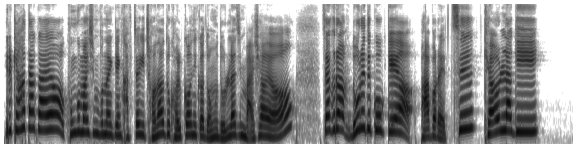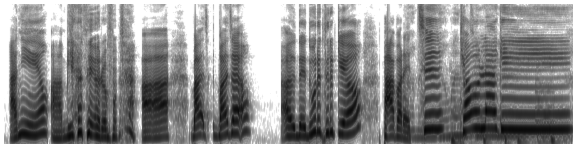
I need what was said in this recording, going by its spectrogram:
이렇게 하다가요. 궁금하신 분에겐 갑자기 전화도 걸 거니까 너무 놀라진 마셔요. 자, 그럼 노래 듣고 올게요. 바버레츠 겨울나기. 아니에요? 아, 미안해요, 여러분. 아, 마, 맞아요? 아, 네, 노래 들을게요. 바버레츠 겨울나기.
